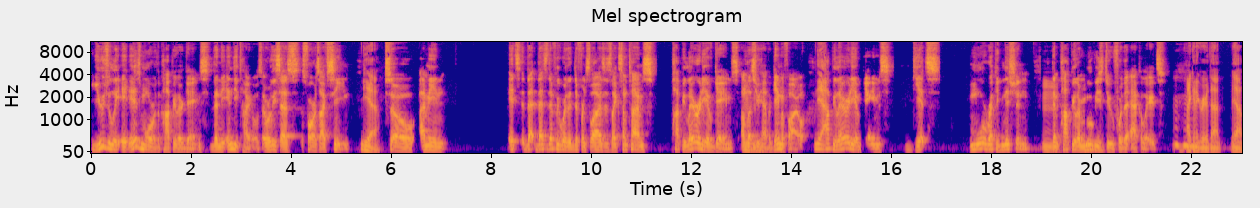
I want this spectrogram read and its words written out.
usually it is more of the popular games than the indie titles or at least as as far as i've seen Yeah. so i mean it's that that's definitely where the difference lies is like sometimes popularity of games unless Mhm. you have a gameophile Yeah. popularity of games gets more recognition Mm. than popular movies do for the accolades. Mhm. I can agree with that. Yeah.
